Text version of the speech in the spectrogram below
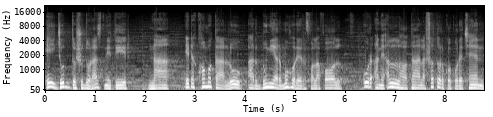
এই যুদ্ধ শুধু রাজনীতির। না, এটা ক্ষমতা, লোভ আর দুনিয়ার মোহরের ফলাফল। কোরআনে আল্লাহ তাআলা সতর্ক করেছেন,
